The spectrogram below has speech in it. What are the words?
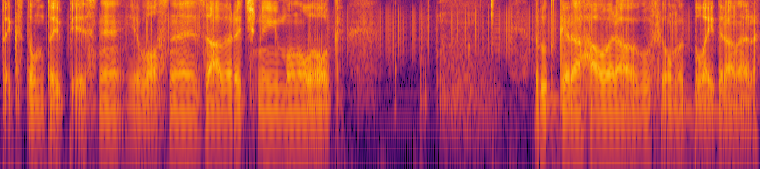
textom tej piesne je vlastne záverečný monológ Rutgera Hauera vo filme Blade Runner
